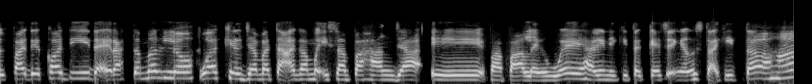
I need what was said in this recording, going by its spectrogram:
Al-Fadil Qadi, daerah Temerloh, Wakil Jabatan Agama Islam Pahang Jaib. Papa Leh weh. Hari ni kita kecek dengan Ustaz kita. Ha.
